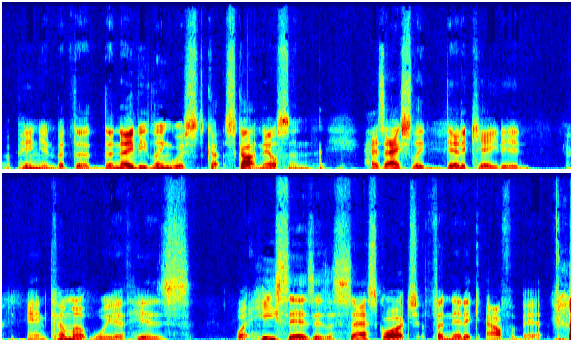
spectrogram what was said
opinion, but the the Navy linguist Scott Nelson has actually dedicated and come up with his what he says is a Sasquatch phonetic alphabet.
